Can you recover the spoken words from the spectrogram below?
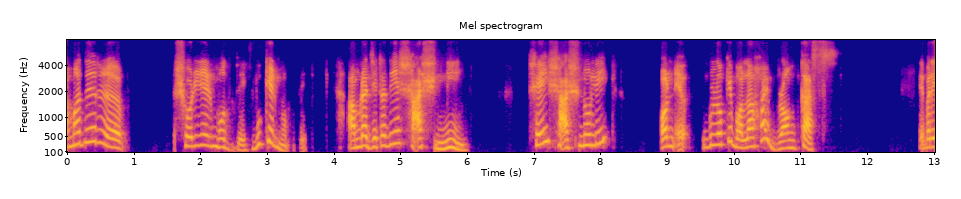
আমাদের শরীরের মধ্যে, বুকের মধ্যে আমরা যেটা দিয়ে শ্বাস নিই, সেই শ্বাসনলী গুলোকে বলা হয় ব্রঙ্কাস। এবারে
